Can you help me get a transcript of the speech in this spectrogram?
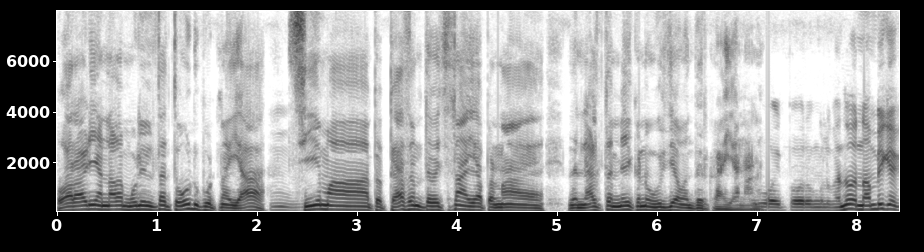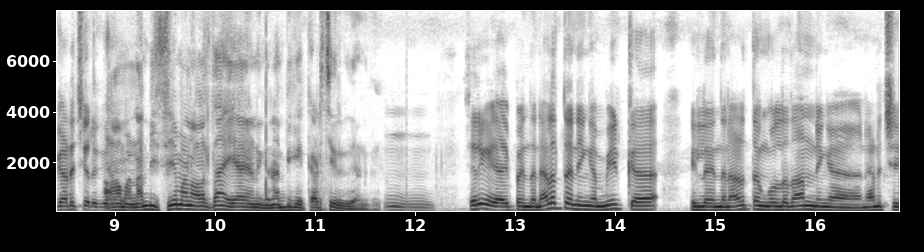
போராடி என்னால் முடியல தான் தோண்டு போட்டேன் ஐயா. சீமா இப்போ பேசுனதை வச்சு தான் ஐயா இப்போ நான் இந்த நிலத்தை மீட்கணும் உறுதியாக வந்திருக்கேன் ஐயா நான் இப்போ உங்களுக்கு வந்து ஒரு நம்பிக்கை கிடைச்சிருக்கு ஆமாம் நம்பி சீமானால தான் ஐயா எனக்கு நம்பிக்கை கிடச்சிருக்கு எனக்கு. சரிங்க ஐயா இப்போ இந்த நிலத்தை நீங்கள் மீட்க இல்லை இந்த நிலத்தை உங்களது தான் நீங்கள் நினச்சி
